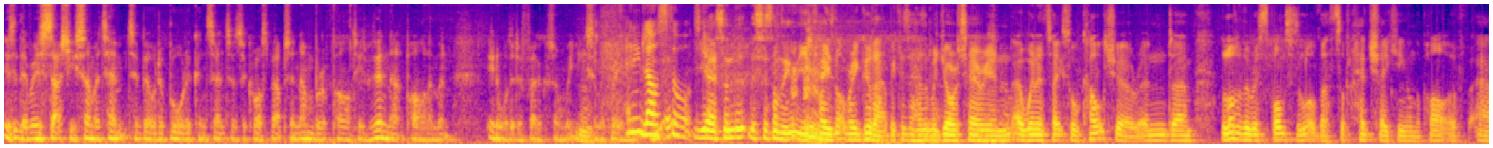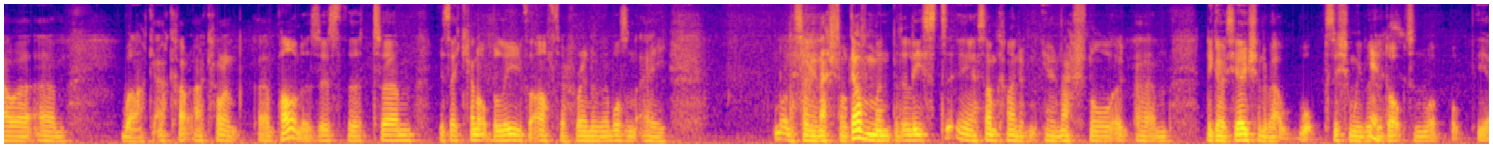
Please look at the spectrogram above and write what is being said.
is that there is actually some attempt to build a broader consensus across perhaps a number of parties within that parliament in order to focus on reaching some agreement. Any last thoughts? Yes, and th- this is something that the UK is not very good at because it has a majoritarian uh, winner takes all culture, and um, a lot of the responses, a lot of the sort of head shaking on the part of our. Um, well, our, our, our current uh, partners is that um, is they cannot believe that after a referendum there wasn't a not necessarily national government, but at least you know, some kind of you know, national um, negotiation about what position we would Yes. adopt and what, what yeah,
